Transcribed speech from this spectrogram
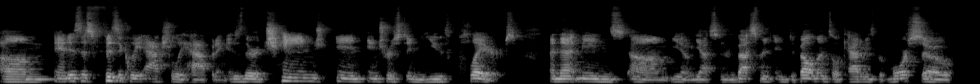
Um, and is this physically actually happening? Is there a change in interest in youth players? and that means um, you know yes an investment in developmental academies but more so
